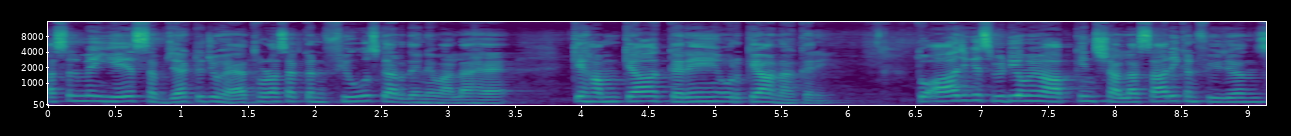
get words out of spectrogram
असल में ये सब्जेक्ट जो है, थोड़ा सा कंफ्यूज कर देने वाला है कि हम क्या करें और क्या ना करें तो आज की इस वीडियो में मैं आपकी इंशाल्लाह सारी कन्फ्यूजन्स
